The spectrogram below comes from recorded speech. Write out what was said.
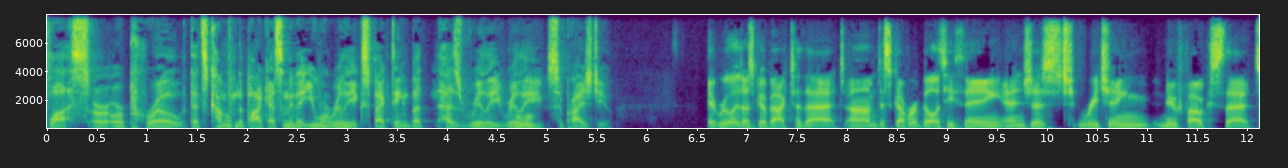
plus or, or pro that's come from the podcast? Something that you weren't really expecting, but has really, really surprised you. it really does go back to that um, discoverability thing and just reaching new folks that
